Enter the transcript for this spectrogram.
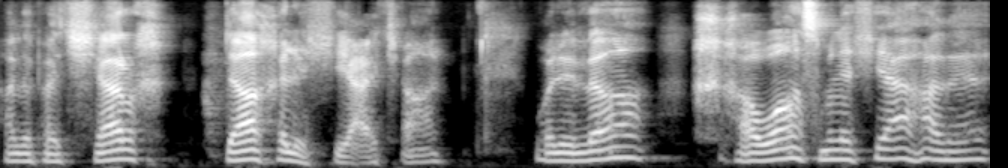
هذا فد شرخ داخل الشيعة كان. ولذا خواص من الشيعة هذا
